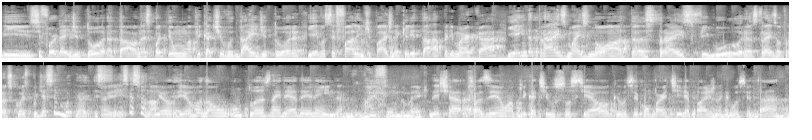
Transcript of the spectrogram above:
e se for da editora tal, né, você pode ter um aplicativo da editora e aí você fala em que página que ele tá pra ele marcar e ainda traz mais notas, traz figuras, traz outras coisas. Podia ser muito, é, sensacional. E eu, eu vou dar um, um, plus na ideia dele ainda. Vai fundo, Mac. Deixar fazer um aplicativo social que você compartilhe a página que você tá,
